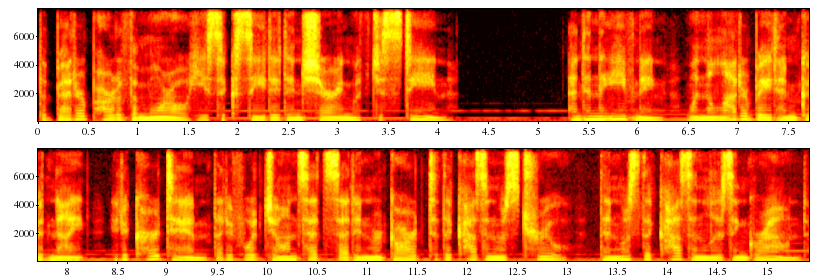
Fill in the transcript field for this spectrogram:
The better part of the morrow he succeeded in sharing with Justine. And in the evening, when the latter bade him good night, it occurred to him that if what Jones had said in regard to the cousin was true, then was the cousin losing ground.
